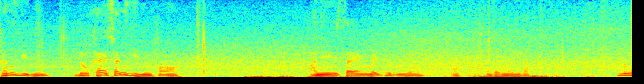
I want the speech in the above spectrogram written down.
ชั้นหิน ดูแค่ชั้นหินพอ อันนี้แสงไม่ถึงใช่ไหมอะเอาตรงนี้ครับดู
